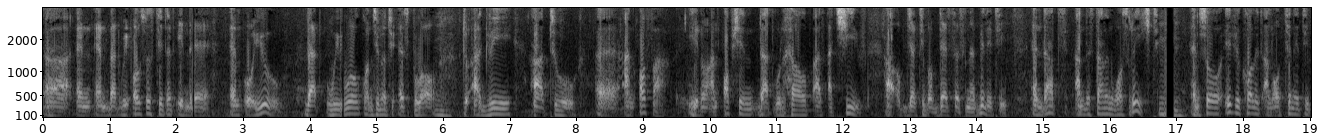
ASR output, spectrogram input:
uh, and, and but we also stated in the MOU that we will continue to explore mm. to agree uh, to uh, an offer you know, an option that will help us achieve our objective of debt sustainability. And that understanding was reached. Mm-hmm. And so, if you call it an alternative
